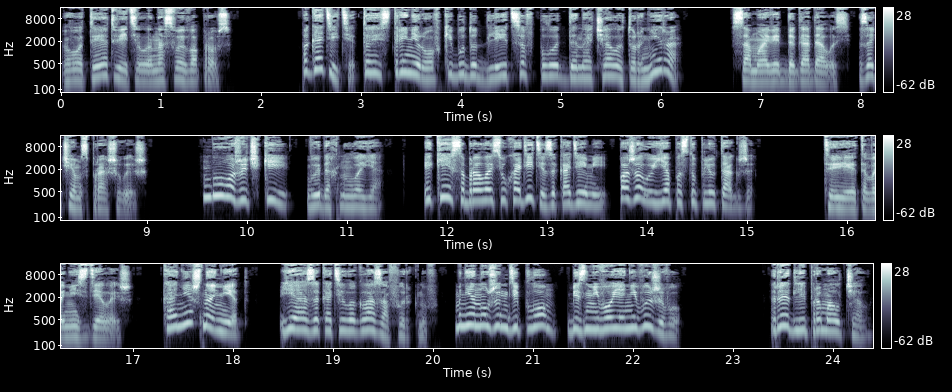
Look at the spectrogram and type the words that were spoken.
Вот и ответила на свой вопрос. Погодите, то есть тренировки будут длиться вплоть до начала турнира? Сама ведь догадалась. Зачем спрашиваешь? «Божечки!» — выдохнула я. Экей собралась уходить из академии. Пожалуй, я поступлю так же». «Ты этого не сделаешь». «Конечно нет». Я закатила глаза, фыркнув. «Мне нужен диплом, без него я не выживу». Редли промолчал.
